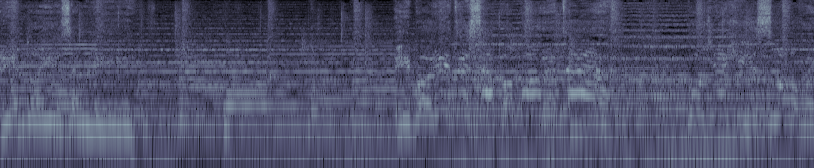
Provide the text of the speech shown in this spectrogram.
рідної землі. І борітеся, поборете будь-які змови.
